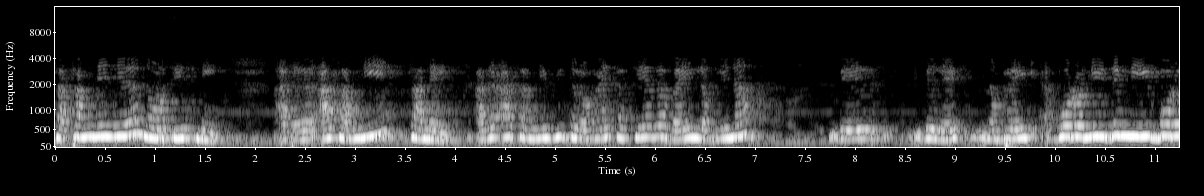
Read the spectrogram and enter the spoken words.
साथामनिनो नर्थ इस्टनि। आरो आसामनि सानै, आरो आसामनि भितरावहाय सासेया जाबाय लाभलिना, बे बेलेग ओमफ्राय बर'नि, जोंनि बर'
